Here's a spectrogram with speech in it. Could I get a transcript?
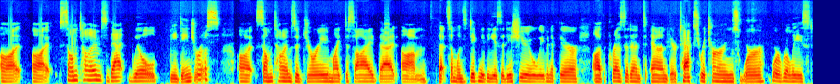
uh, uh sometimes that will be dangerous. Uh, sometimes a jury might decide that um, that someone's dignity is at issue, even if they're uh, the president and their tax returns were were released.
